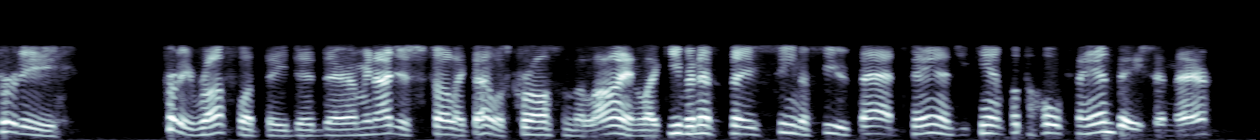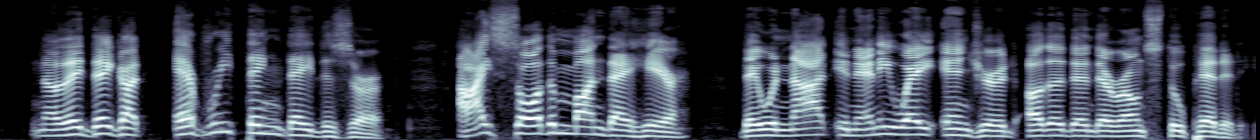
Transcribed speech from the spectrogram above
pretty pretty rough what they did there. I mean, I just felt like that was crossing the line. Like even if they've seen a few bad fans, you can't put the whole fan base in there. No, they they got everything they deserve. I saw them Monday here. They were not in any way injured other than their own stupidity.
